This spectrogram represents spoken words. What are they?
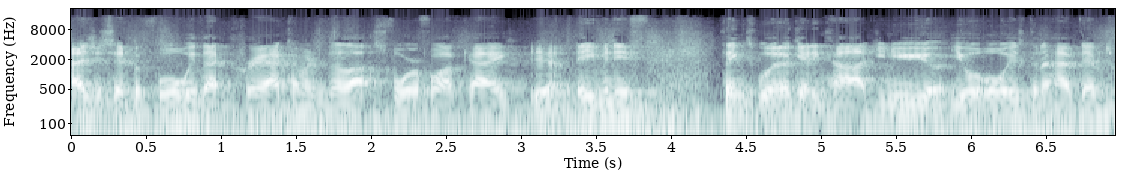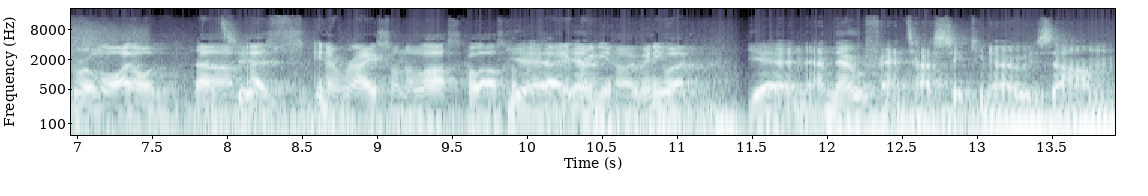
as you said before, with that crowd coming to the last four or five k, yeah, even if things were getting hard, you knew you, you were always going to have them to rely on um, as in a race on the last last couple yeah, of days to bring you home anyway. Yeah, and, and they were fantastic. You know, it was um,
